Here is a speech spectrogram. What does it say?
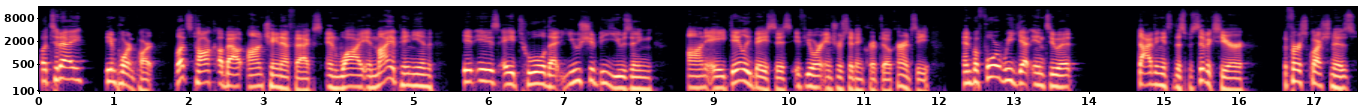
But today, the important part let's talk about Onchain FX and why, in my opinion, it is a tool that you should be using on a daily basis if you're interested in cryptocurrency. And before we get into it, diving into the specifics here, the first question is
